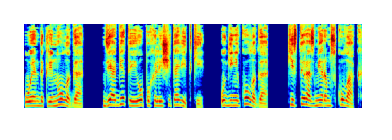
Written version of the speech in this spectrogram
у эндокринолога диабеты и опухоли щитовидки, у гинеколога — кисты размером с кулак.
